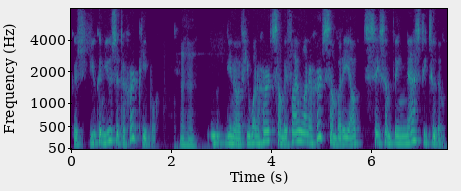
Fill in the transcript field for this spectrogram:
Because you can use it to hurt people. Mm-hmm. You, you know, if you want to hurt some, if I want to hurt somebody, I'll say something nasty to them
